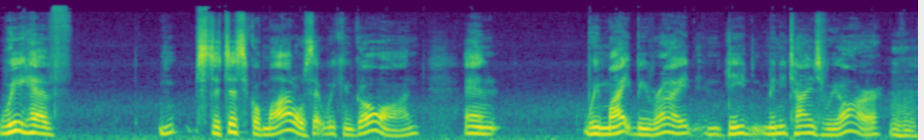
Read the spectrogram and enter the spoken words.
We have statistical models that we can go on, and we might be right. Indeed, many times we are. Mhm.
